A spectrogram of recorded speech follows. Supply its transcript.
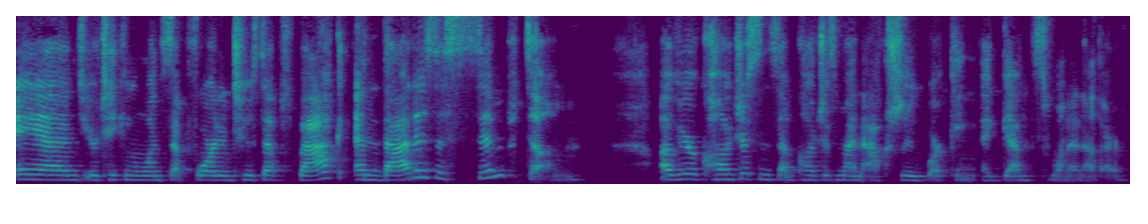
and you're taking one step forward and two steps back. And that is a symptom of your conscious and subconscious mind actually working against one another.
